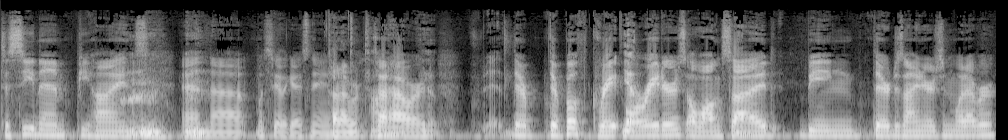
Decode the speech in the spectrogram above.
to see them Pete Hines and uh what's the other guy's name? Todd Howard. todd howard. They're they're both great Yep. orators alongside being their designers and whatever.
